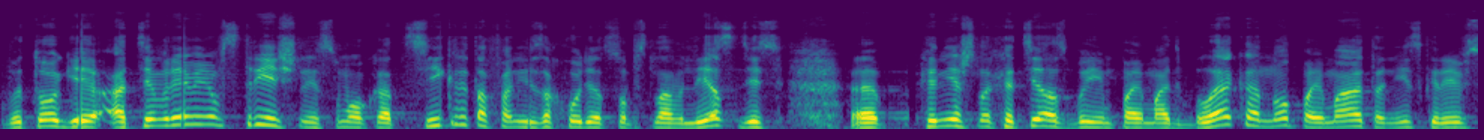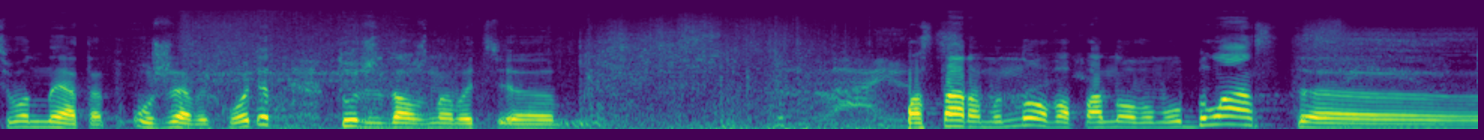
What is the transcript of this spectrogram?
В итоге, а тем временем встречный smoke от секретов, они заходят, собственно, в лес. Здесь, э, конечно, хотелось бы им поймать Блэка, но поймают они, скорее всего, Нета. Уже выходят. Тут же должно быть э, по-старому Нова, по-новому Бласт. Э,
